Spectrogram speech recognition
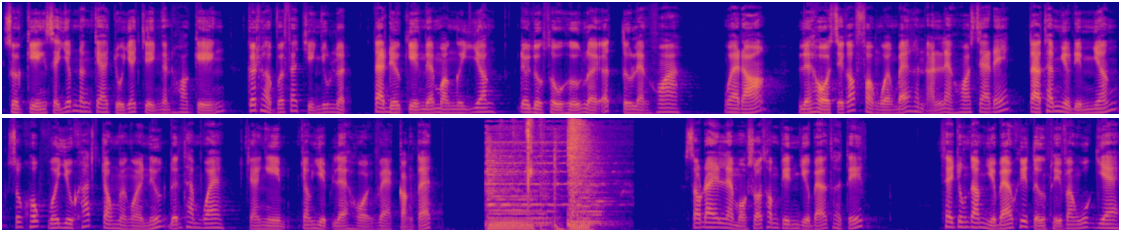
sự kiện sẽ giúp nâng cao chuỗi giá trị ngành hoa kiển, kết hợp với phát triển du lịch, tạo điều kiện để mọi người dân đều được thụ hưởng lợi ích từ làng hoa. Qua đó, lễ hội sẽ góp phần quảng bá hình ảnh làng hoa Sa Đéc, tạo thêm nhiều điểm nhấn, thu hút với du khách trong và ngoài nước đến tham quan, trải nghiệm trong dịp lễ hội và cận Tết. Sau đây là một số thông tin dự báo thời tiết. Theo Trung tâm Dự báo Khí tượng Thủy văn Quốc gia,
